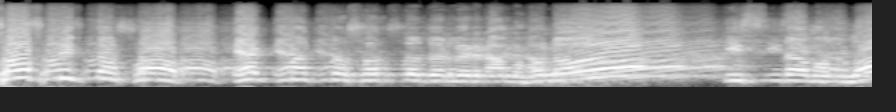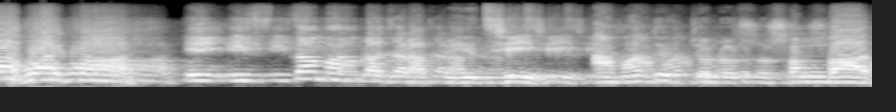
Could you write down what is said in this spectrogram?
সব মিথ্যা সব। একমাত্র সত্য ধর্মের নাম হলো ইসলাম আল্লাহু এই ইসলাম আমরা যারা পেয়েছি, আমাদের জন্য সুসংবাদ।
